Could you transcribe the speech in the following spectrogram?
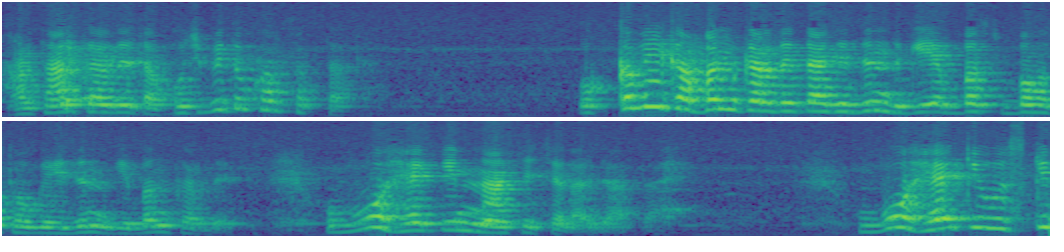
हड़ताल कर देता, कुछ भी तो कर सकता था। वो कभी का बंद कर देता कि ज़िंदगी अब बस बहुत हो गई, ज़िंदगी बंद कर देती। वो है कि नाचे चला जाता है। वो है कि उसकी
